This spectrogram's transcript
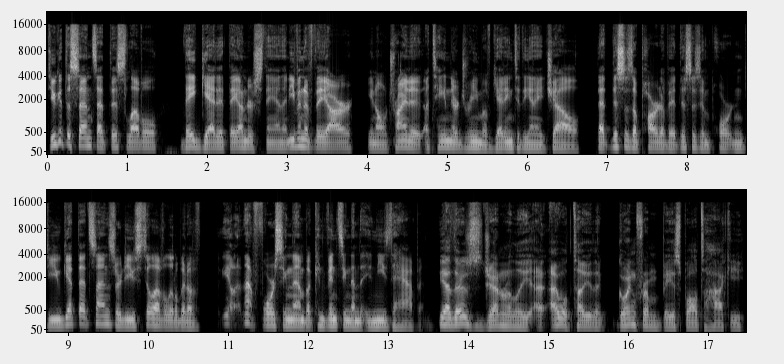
Do you get the sense at this level they get it, they understand that even if they are, you know, trying to attain their dream of getting to the NHL, that this is a part of it, this is important. Do you get that sense, or do you still have a little bit of, you know, not forcing them, but convincing them that it needs to happen? Yeah, there's generally, I, I will tell you that going from baseball to hockey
